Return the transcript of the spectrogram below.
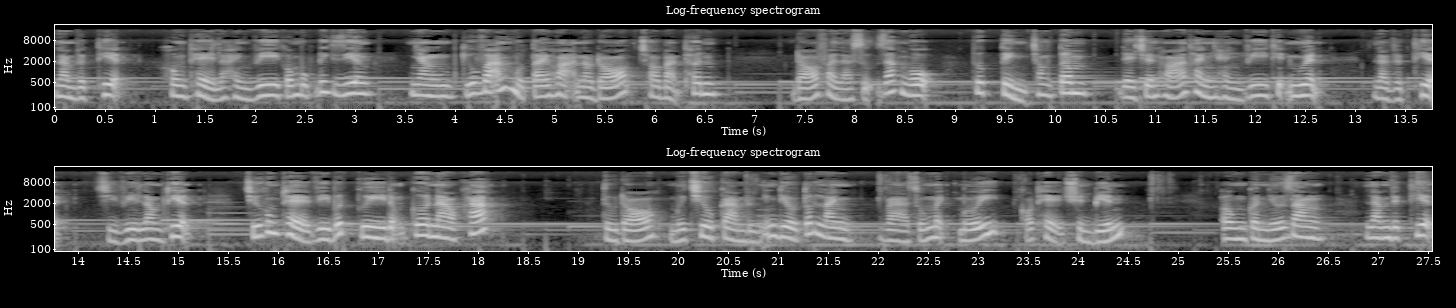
làm việc thiện không thể là hành vi có mục đích riêng nhằm cứu vãn một tai họa nào đó cho bản thân. Đó phải là sự giác ngộ, thức tỉnh trong tâm để chuyển hóa thành hành vi thiện nguyện, là việc thiện chỉ vì lòng thiện, chứ không thể vì bất kỳ động cơ nào khác. Từ đó mới chiêu cảm được những điều tốt lành và số mệnh mới có thể chuyển biến. Ông cần nhớ rằng làm việc thiện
